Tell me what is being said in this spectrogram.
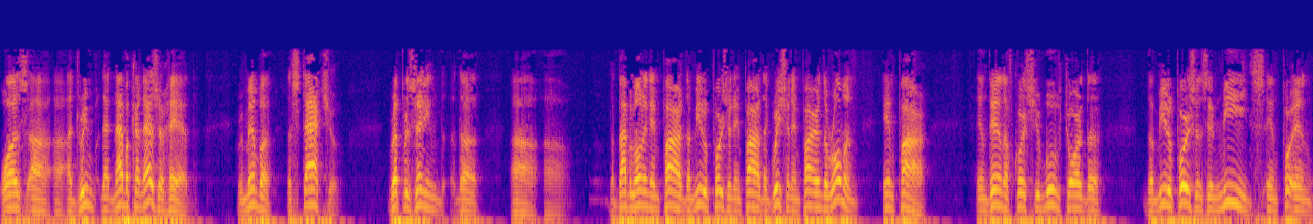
was uh, a dream that Nebuchadnezzar had. Remember the statue representing the uh, uh, the Babylonian Empire, the Medo-Persian Empire, the Grecian Empire, and the Roman Empire. And then, of course, you move toward the the Medo-Persians and Medes and and,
